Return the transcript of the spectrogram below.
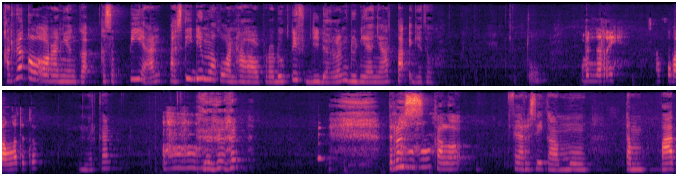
Karena kalau orang yang gak kesepian pasti dia melakukan hal-hal produktif di dalam dunia nyata gitu. Gitu. Bener nih, aku banget itu. Bener kan? Terus kalau versi kamu tempat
